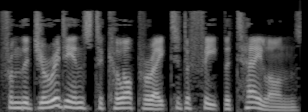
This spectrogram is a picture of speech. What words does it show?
from the Jaridians to cooperate to defeat the Taelons.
